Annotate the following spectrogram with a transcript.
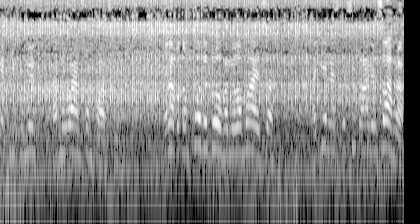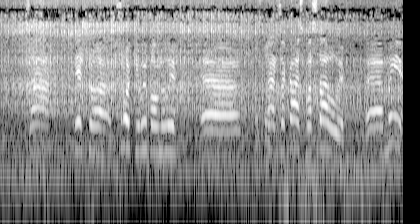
технику мы обмываем шампанским. Она потом ходит долго, не ломается. Отдельно спасибо Аверсагро за те, що сроки виповнили е, наш заказ, поставили. Е, ми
